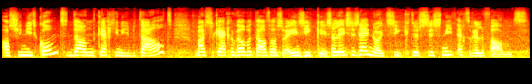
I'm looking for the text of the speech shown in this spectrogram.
als je niet komt, dan krijg je niet betaald. Maar ze krijgen wel betaald als er één ziek is. Alleen ze zijn nooit ziek, dus het is niet echt relevant.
